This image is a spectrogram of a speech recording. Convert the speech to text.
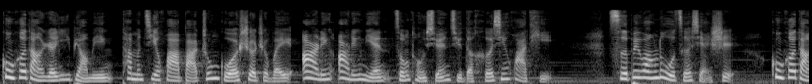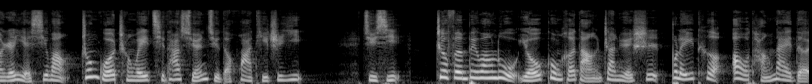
共和党人已表明，他们计划把中国设置为2020年总统选举的核心话题。此备忘录则显示，共和党人也希望中国成为其他选举的话题之一。据悉，这份备忘录由共和党战略师布雷特·奥唐奈的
